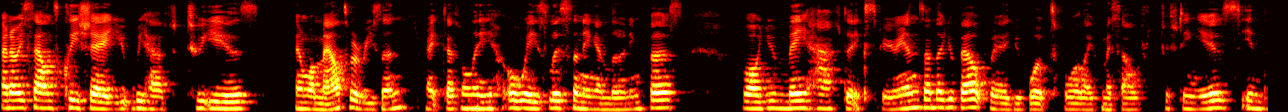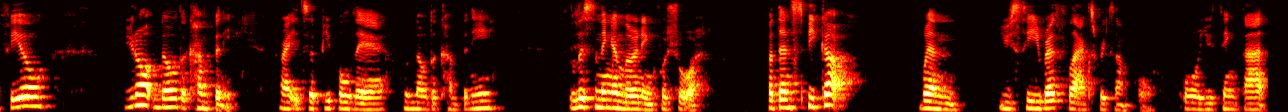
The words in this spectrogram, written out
I know it sounds cliche. You, we have two ears and one mouth for a reason, right? Definitely always listening and learning first. While you may have the experience under your belt where you've worked for, like myself, 15 years in the field, you don't know the company, right? It's the people there who know the company listening and learning for sure. But then speak up when you see red flags, for example, or you think that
